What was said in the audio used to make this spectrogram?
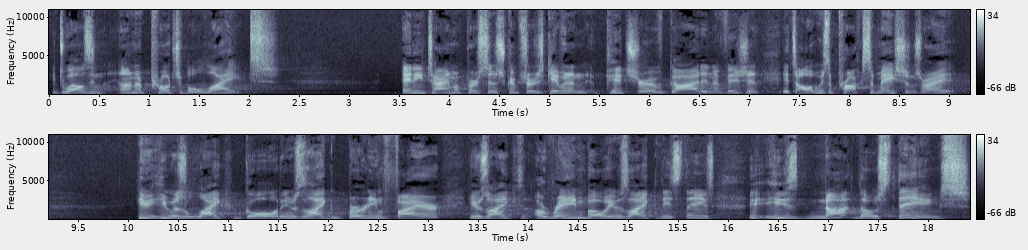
He dwells in unapproachable light. Anytime a person in Scripture is given a picture of God in a vision, it's always approximations, right? He, he was like gold. He was like burning fire. He was like a rainbow. He was like these things. He's not those things,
